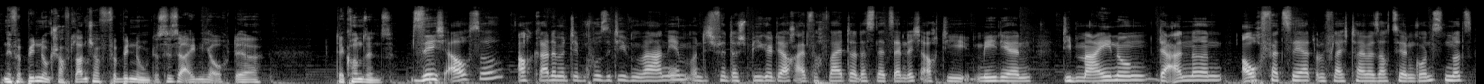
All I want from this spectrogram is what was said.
eine Verbindung schafft, Landschaftsverbindung. Das ist ja eigentlich auch der, der Konsens. Sehe ich auch so, auch gerade mit dem positiven Wahrnehmen. Und ich finde, das spiegelt ja auch einfach weiter, dass letztendlich auch die Medien die Meinung der anderen auch verzehrt und vielleicht teilweise auch zu ihren Gunsten nutzt.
